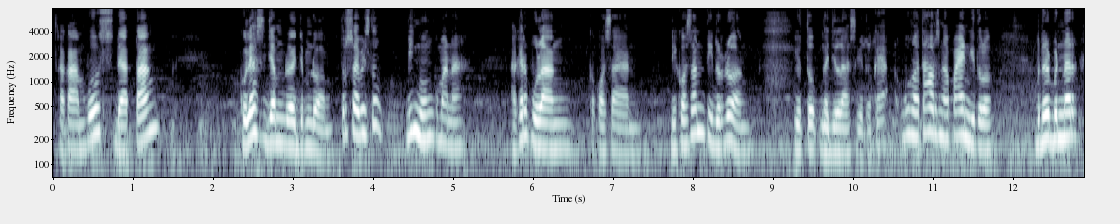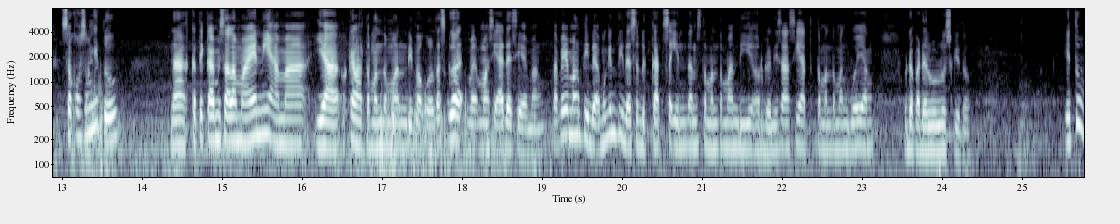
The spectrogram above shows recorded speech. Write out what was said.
ke kampus datang kuliah sejam dua jam doang. Terus habis itu bingung ke mana. Akhirnya pulang ke kosan. Di kosan tidur doang YouTube nggak jelas gitu. Kayak gue nggak tahu harus ngapain gitu loh. Bener-bener sekosong itu. Nah ketika misalnya main nih sama ya oke lah teman-teman di fakultas gue masih ada sih emang. Tapi emang tidak mungkin tidak sedekat seintens teman-teman di organisasi atau teman-teman gue yang udah pada lulus gitu. Itu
